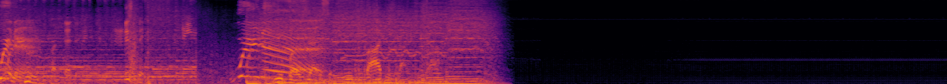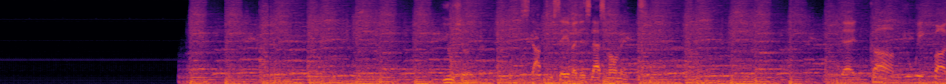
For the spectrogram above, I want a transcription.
Winner! Pathetic. This thing. You possess a weak body like that. Stop to savor this last moment. Then come, you weak bug,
